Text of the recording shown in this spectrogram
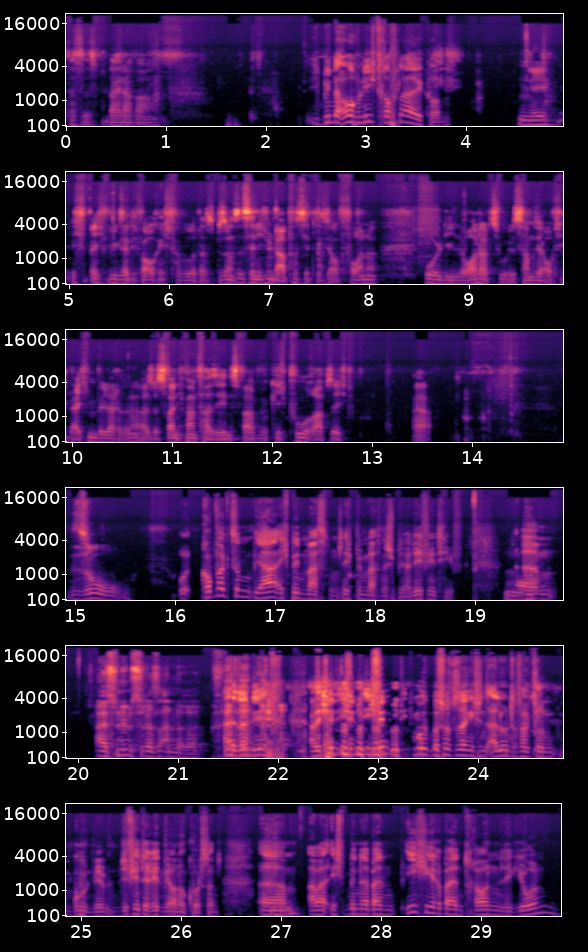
das ist leider wahr. Ich bin da auch nicht drauf klargekommen. Nee, ich, ich, wie gesagt, ich war auch echt verwirrt. Also, besonders ist ja nicht nur da passiert, dass ja auch vorne, wo die Lore dazu ist, haben sie auch die gleichen Bilder drin. Also es war nicht mal ein Versehen, es war wirklich pure Absicht. So. Und Kommen wir zum. Ja, ich bin Massen, ich bin Massenspieler, definitiv. Mhm. Ähm, Also nimmst du das andere. also, nee, also ich, find, ich, find, ich, find, ich mu- muss dazu sagen, ich finde alle Unterfraktionen gut. Die vierte reden wir auch noch kurz an. Ähm, Mhm. Aber ich bin dabei, ich wäre bei den Trauenden Legionen,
